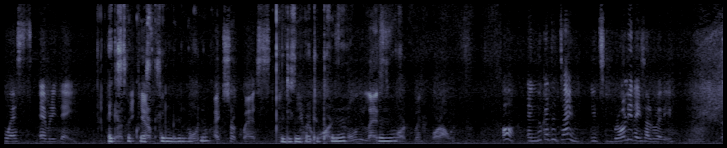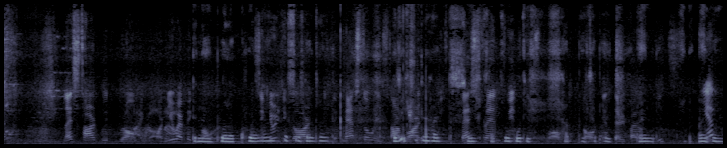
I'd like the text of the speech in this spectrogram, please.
quests every day. Extra Be Quest careful. kriegen wir dann auch Both noch. extra quests Und and die sind free heute rewards drinne. only last Drinne. for 24 hours. Oh, and look at the time. It's Brawlidays already. Let's start with Grom, our new epic Der neue brawler. Brawler Crow. Security Das ist guard, halt so. the castle in Star Also ich Park, finde halt best nicht gerade friend so with gut. Ich Wolf, hab, ich dog, hab and halt 35 ein, Yep,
